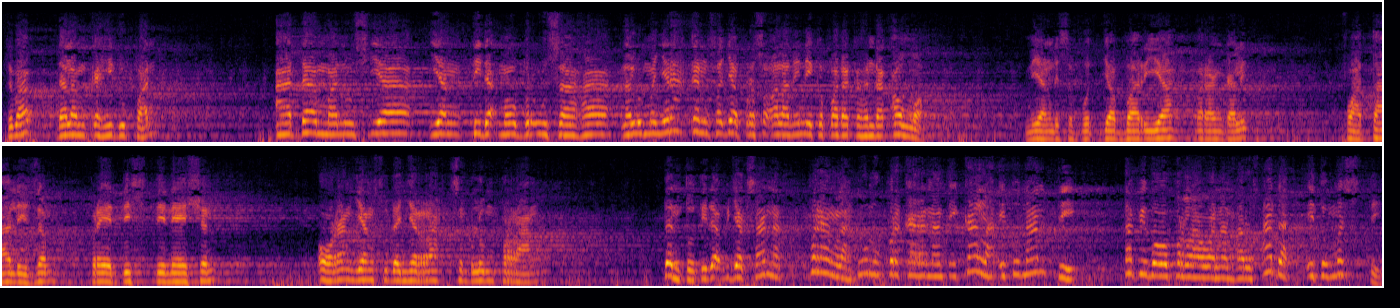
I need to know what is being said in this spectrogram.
Sebab dalam kehidupan ada manusia yang tidak mau berusaha lalu menyerahkan saja persoalan ini kepada kehendak Allah. Ini yang disebut Jabariyah barangkali. Fatalism, predestination. Orang yang sudah nyerah sebelum perang. Tentu tidak bijaksana. Peranglah dulu perkara nanti kalah itu nanti. Tapi bahwa perlawanan harus ada itu mesti.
